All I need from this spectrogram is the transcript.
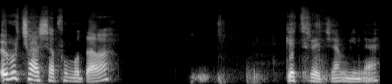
Öbür çarşafımı da getireceğim yine.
